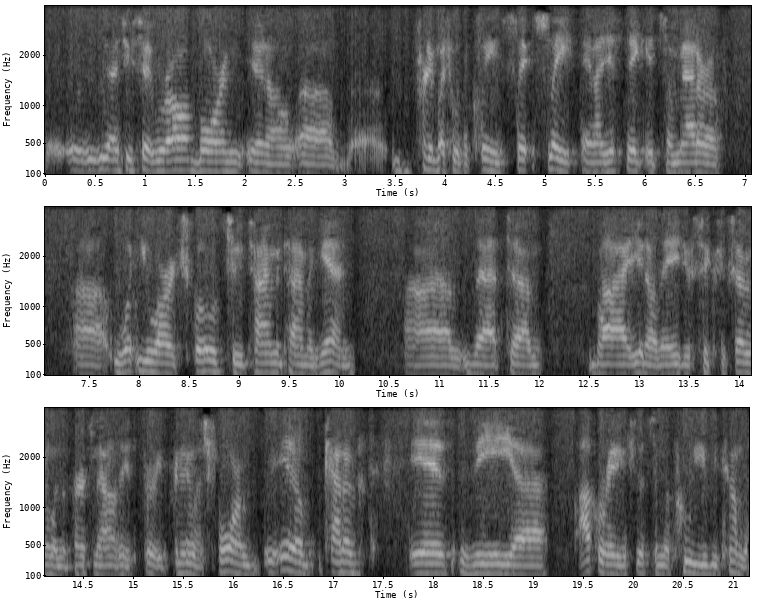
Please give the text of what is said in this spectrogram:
as you said, we're all born, you know, uh, pretty much with a clean slate, and I just think it's a matter of uh, what you are exposed to time and time again. Uh, that um, by you know the age of six or seven, when the personality is pretty pretty much formed, you know, kind of is the uh, operating system of who you become, the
